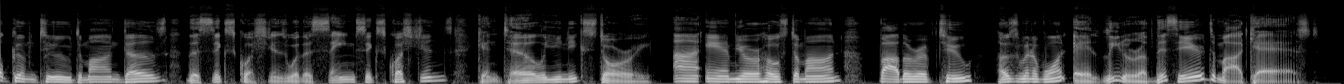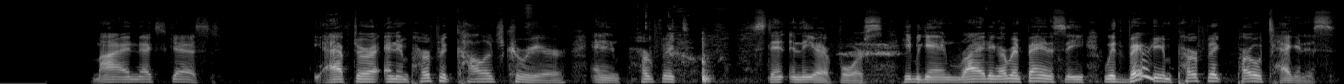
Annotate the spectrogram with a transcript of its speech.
Welcome to Demond Does the Six Questions, where the same six questions can tell a unique story. I am your host, Demond, father of two, husband of one, and leader of this here Demodcast. My next guest, after an imperfect college career and imperfect stint in the Air Force, he began writing urban fantasy with very imperfect protagonists.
